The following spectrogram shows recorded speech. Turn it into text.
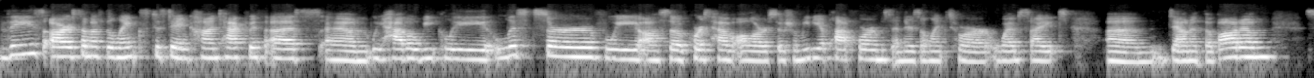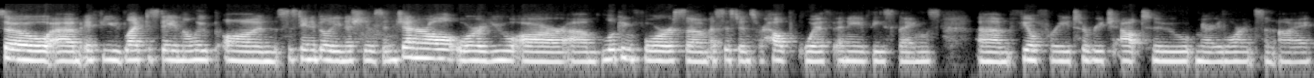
These are some of the links to stay in contact with us. Um, we have a weekly list serve. We also, of course, have all our social media platforms, and there's a link to our website um, down at the bottom. So um, if you'd like to stay in the loop on sustainability initiatives in general, or you are um, looking for some assistance or help with any of these things, um, feel free to reach out to Mary Lawrence and I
